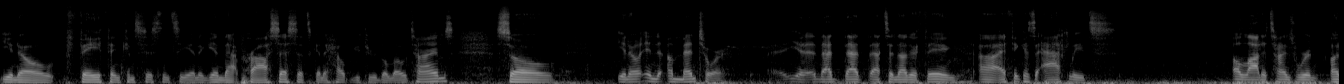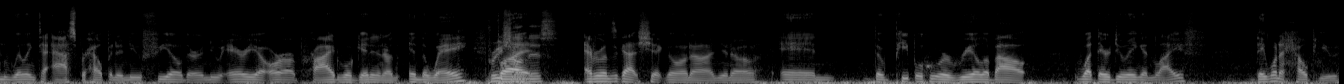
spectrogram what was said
you know, faith and consistency, and again, that process that's going to help you through the low times. So, you know, and a mentor, uh, yeah, that that that's another thing. Uh, I think as athletes, a lot of times we're unwilling to ask for help in a new field or a new area, or our pride will get in in the way. Preach But- on this. everyone's got shit going on, you know, and the people who are real about what they're doing in life, they want to help you.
